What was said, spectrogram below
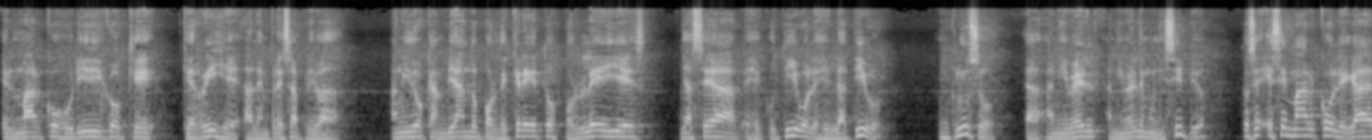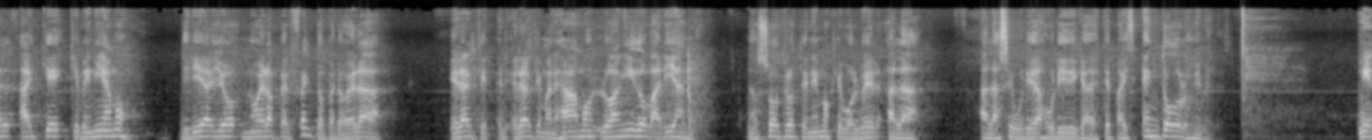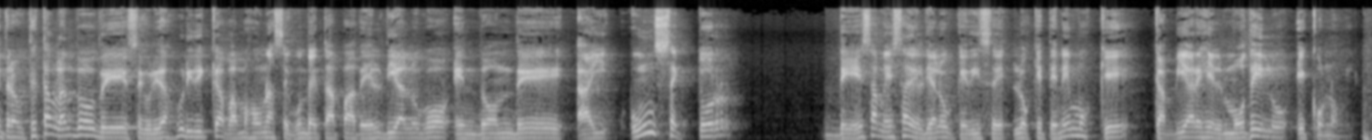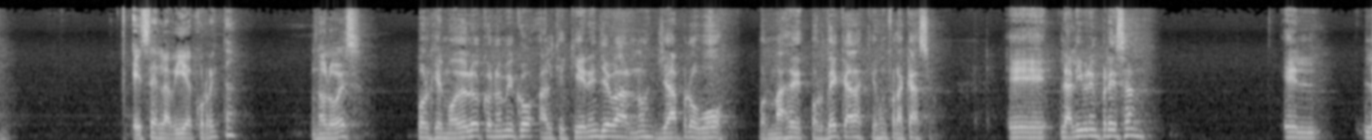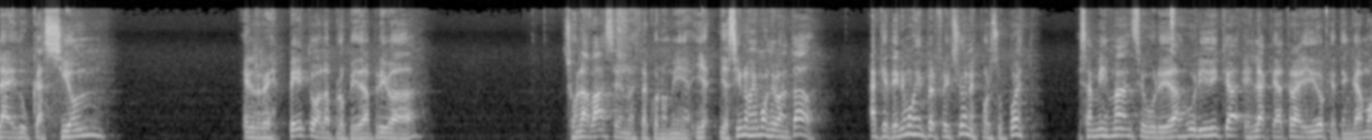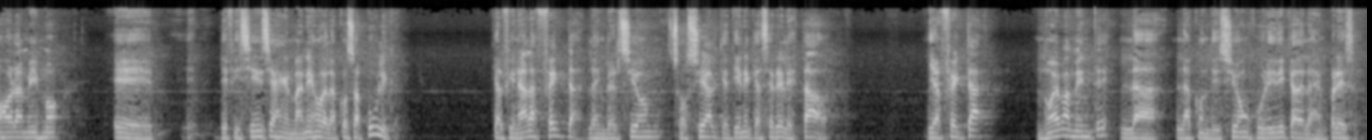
el marco jurídico que, que rige a la empresa privada. Han ido cambiando por decretos, por leyes, ya sea ejecutivo, legislativo, incluso a, nivel, a nivel de municipio entonces, ese marco legal hay que, que veníamos, diría yo, no era perfecto, pero era, era, el que, era el que manejábamos, lo han ido variando. Nosotros tenemos que volver a la, a la seguridad jurídica de este país en todos los niveles. Mientras usted está hablando de seguridad jurídica, vamos a una segunda etapa del diálogo en donde hay un sector de esa mesa del diálogo que dice lo que tenemos que cambiar es el modelo económico. ¿Esa es la vía correcta? No lo es, porque el modelo económico al que quieren llevarnos ya probó por más de por décadas que es un fracaso. Eh, la libre empresa, el, la educación el respeto a la propiedad privada, son la base de nuestra economía. Y, así nos hemos levantado. A que tenemos imperfecciones, por supuesto. Esa misma inseguridad jurídica es la que ha traído que tengamos ahora mismo eh, deficiencias en el manejo de la cosa pública, que al final afecta la inversión social que tiene que hacer el Estado y afecta nuevamente la, condición jurídica de las empresas.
